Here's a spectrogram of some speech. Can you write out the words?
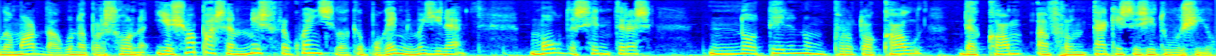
la mort d'alguna persona, i això passa amb més freqüència del que puguem imaginar, molts de centres no tenen un protocol de com afrontar aquesta situació.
